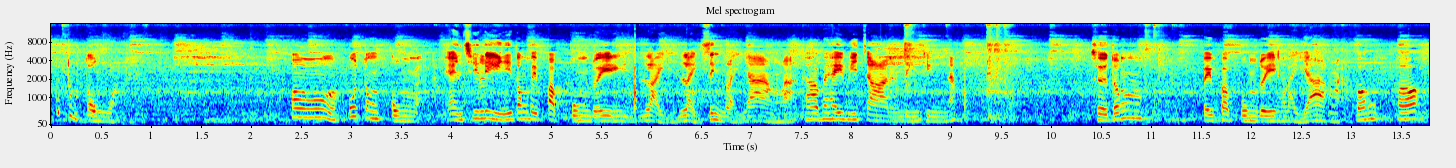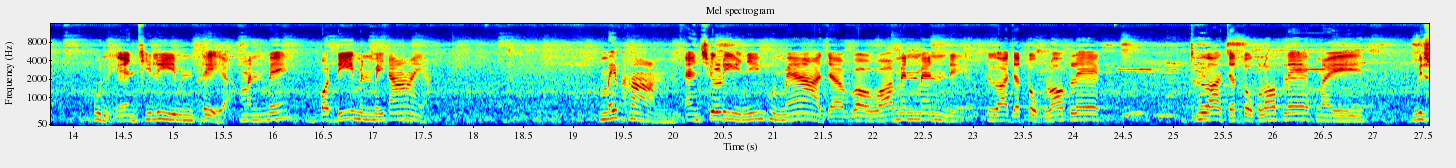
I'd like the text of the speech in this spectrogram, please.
พูดตรงๆอะโอ้พูดตรงๆอะแอนชิลีนี่ต้องไปปรับปรุงตัวเองหลายหลายสิ่งหลายอย่างอะ ถ้าไม่ให้วิจารณ์จริงๆนะ เธอต้องไปปรับปรุงตัวเองหลายอย่างอะ เพราะเพราะหุ่นแอนชิลีมันเพลอะมันไม่ บอดี้มันไม่ได้อะไม่ผ่านแอนเชิลีนี่คุณแม่อาจจะบอกว่าแม่นๆเนี่ยเธออาจจะตกรอบแรก เธออาจจะตกรอบแรกในมิส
